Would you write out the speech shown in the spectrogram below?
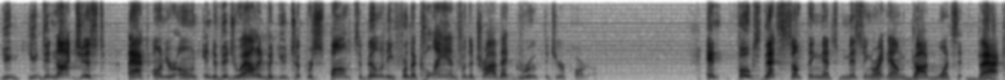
you you did not just act on your own individuality, but you took responsibility for the clan, for the tribe, that group that you're a part of. And folks, that's something that's missing right now, and God wants it back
